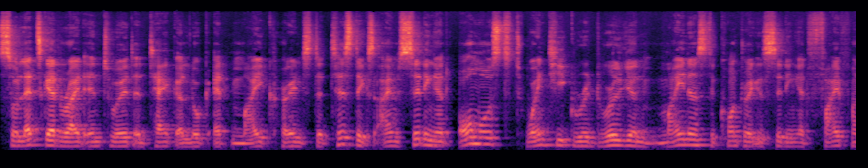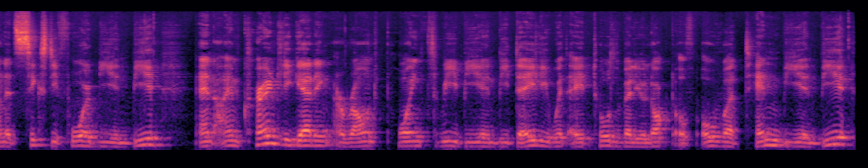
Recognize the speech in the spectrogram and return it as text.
So let's get right into it and take a look at my current statistics. I'm sitting at almost 20 quadrillion miners. The contract is sitting at 564 BNB and I'm currently getting around 0.3 BNB daily with a total value locked of over 10 BNB.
